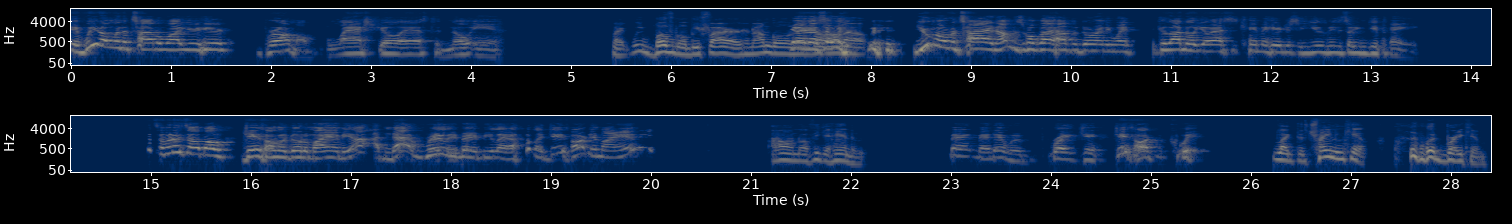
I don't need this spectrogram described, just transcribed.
if we don't win the title while you're here, bro, I'm gonna blast your ass to no end. Like we both gonna be fired, and I'm going. Yeah, that's all out. you gonna retire, and I'm just gonna go out the door anyway because I know your asses came in here just to use me so you can get paid. So when they talk about James Harden go to Miami, I, that really made me laugh. I was like, James Harden in Miami? I don't know if he can handle it. Man, man, that would break James. James Harden quit. Like the training camp would break him.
